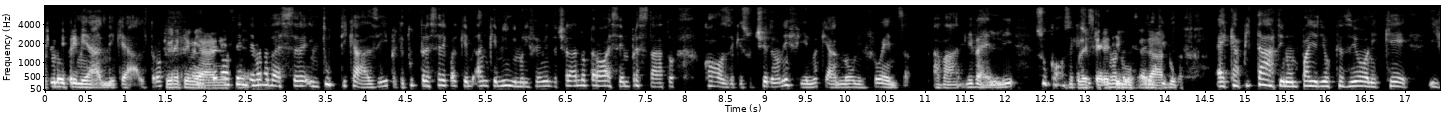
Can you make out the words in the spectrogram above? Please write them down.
più nei primi anni che altro. Più nei primi eh, anni. Però sì. tendevano ad essere in tutti i casi, perché tutte le serie qualche anche minimo riferimento ce l'hanno, però è sempre stato cose che succedono nei film che hanno un'influenza a vari livelli su cose che succedono nelle serie esatto. TV. È capitato in un paio di occasioni che i,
